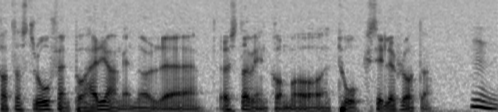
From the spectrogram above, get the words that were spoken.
katastrofen på Herjangen når eh, østavind kom og tok sildeflåta. Mm.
